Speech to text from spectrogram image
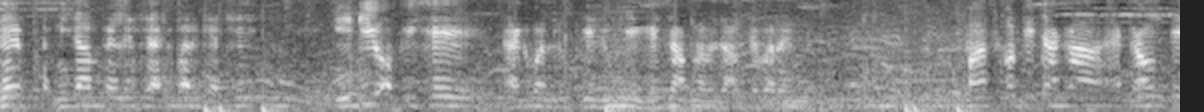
দেব, নিজাম প্যালেসে একবার গেছে, ইডি অফিসে একবার লুকিয়ে লুকিয়ে গেছে, আপনারা জানতে পারেন। পাঁচ কোটি টাকা অ্যাকাউন্টে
